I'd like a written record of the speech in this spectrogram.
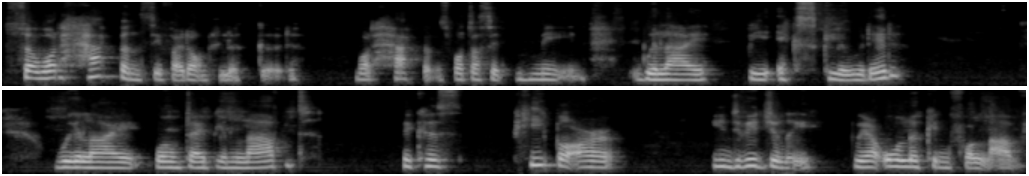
So what happens if I don't look good? What happens? What does it mean? Will I be excluded? Will I won't I be loved? Because people are individually, we are all looking for love.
